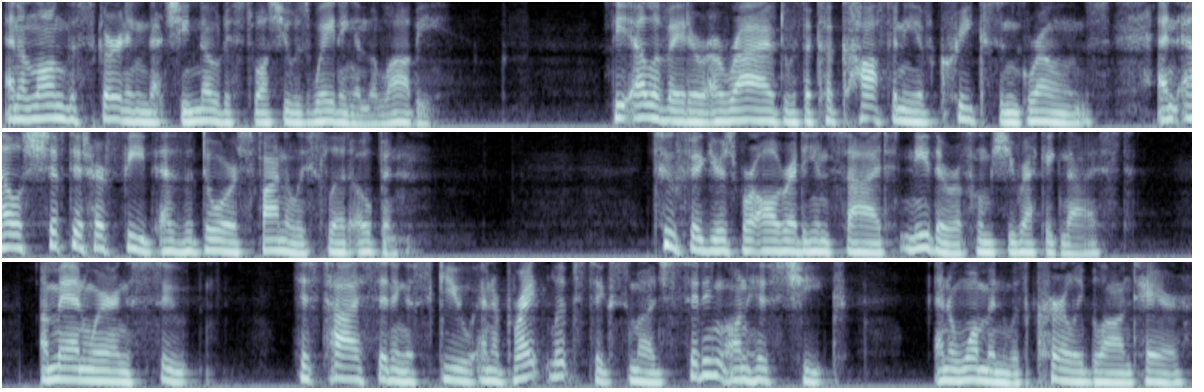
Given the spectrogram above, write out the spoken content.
and along the skirting that she noticed while she was waiting in the lobby. The elevator arrived with a cacophony of creaks and groans, and Elle shifted her feet as the doors finally slid open. Two figures were already inside, neither of whom she recognized. A man wearing a suit, his tie sitting askew, and a bright lipstick smudge sitting on his cheek, and a woman with curly blonde hair.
